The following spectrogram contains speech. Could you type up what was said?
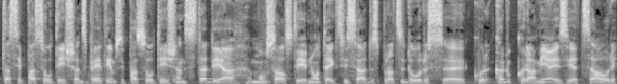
tas ir pasūtīšanas pētījums, ir pasūtīšanas stadijā. Mums valstī ir noteikts visādas procedūras, kur, kur, kurām jāiziet cauri.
